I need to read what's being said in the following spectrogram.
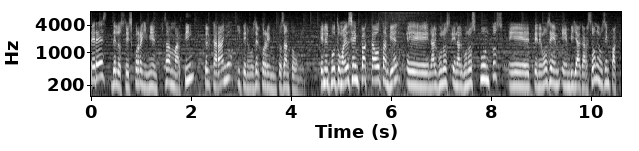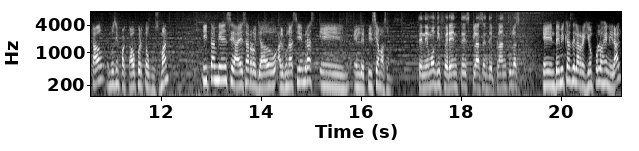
tres de los seis corregimientos, San Martín, del Caraño y tenemos el corregimiento Santo Domingo. En el Putumayo se ha impactado también eh, en, algunos, en algunos puntos, eh, tenemos en, en Villagarzón, hemos impactado, hemos impactado Puerto Guzmán y también se ha desarrollado algunas siembras en, en Leticia, Amazonas. Tenemos diferentes clases de plántulas. Endémicas de la región por lo general,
